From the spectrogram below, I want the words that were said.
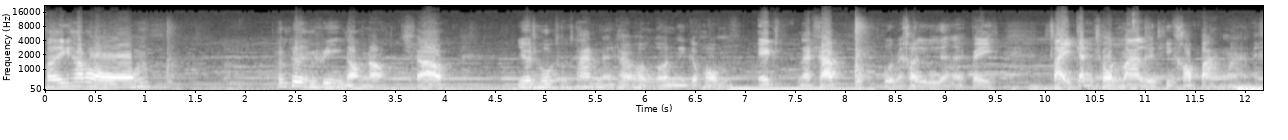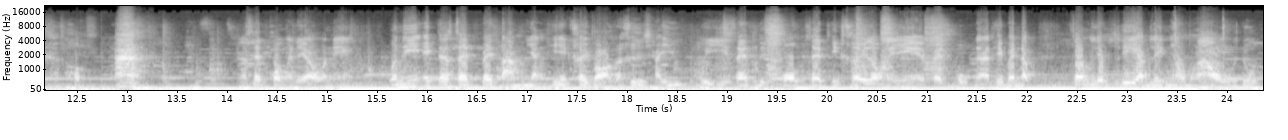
สวัสดีครับผม เพื่อนๆพี่ๆน้องๆชาว YouTube ทุกท่านนะครับ ผมวันนี้กับผม X นะครับพูดไม่ค่อยรู้เรื่องเลยไปใส่กันชนมาหรือที่เข้าปากมานะครับผมอะมาเซตผมกันเดียววันนี้ วันนี้ X จะเซตไปตามอย่างที่เคยบอกก็คือใช้ V เซตหรือโ o มเซตที่เคยลงใน Facebook นะที่เป็นแบบทรงเรียบๆเลยเงเงาๆดูเ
